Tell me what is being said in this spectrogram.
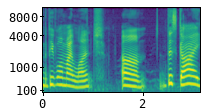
the people in my lunch? Um, this guy,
